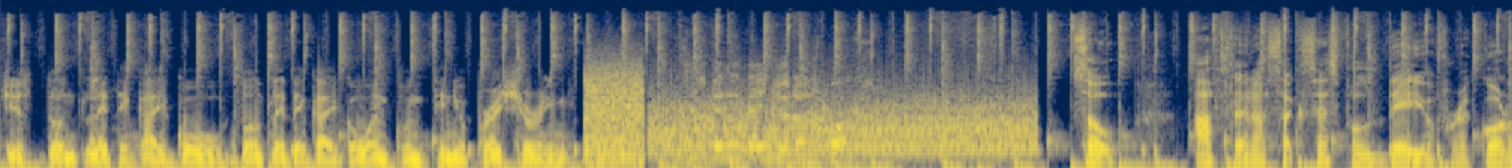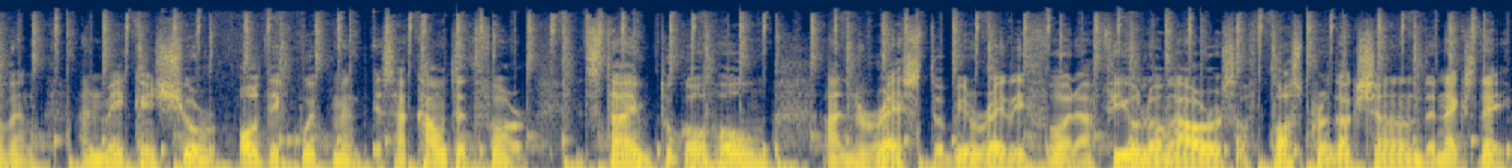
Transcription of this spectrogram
Just don't let the guy go. Don't let the guy go and continue pressuring. This is very dangerous, boss. So, after a successful day of recording and making sure all the equipment is accounted for, it's time to go home and rest to be ready for a few long hours of post production the next day.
